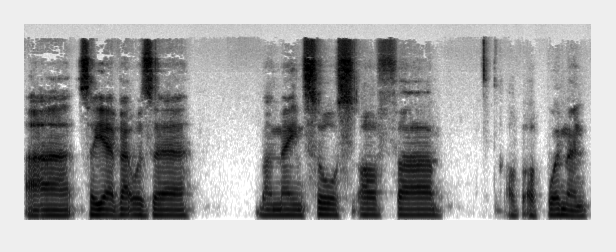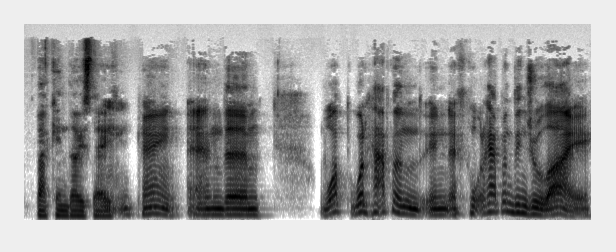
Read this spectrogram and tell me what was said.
Uh, so yeah, that was uh, my main source of, uh, of of women back in those days. Okay, and um, what what happened in what happened in July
